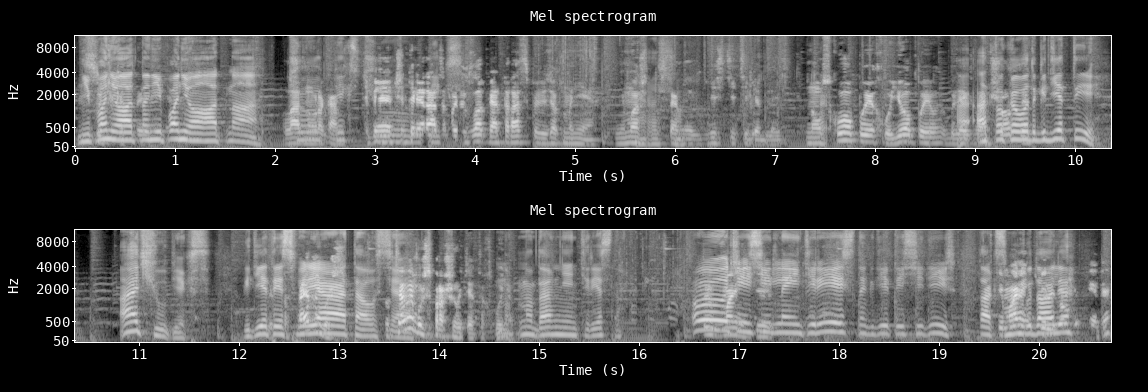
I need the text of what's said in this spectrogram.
Непонятно, ты. непонятно. Ладно, ураган. Тебе четыре раза повезло, пятый раз повезет мне. Не можешь Хорошо. постоянно вести тебе, блядь. Ноускопы, хуёпы, А, блядь, а только ваншоты. вот где ты? А, Чупикс, где ты будешь- спрятался? Постоянно будешь спрашивать это Ну, хуйню? ну да, мне интересно. Очень маленький. сильно интересно, где ты сидишь. Так, Ты смог дали. да?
